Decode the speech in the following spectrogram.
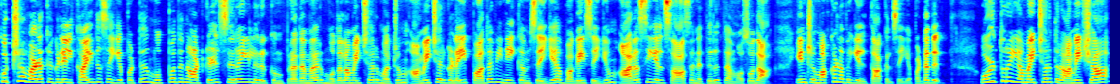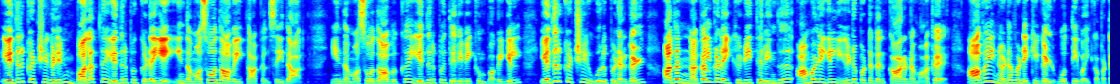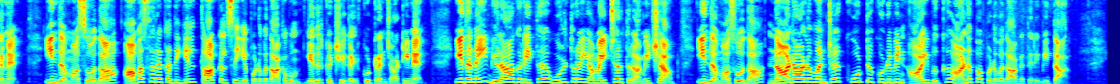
குற்ற வழக்குகளில் கைது செய்யப்பட்டு முப்பது நாட்கள் சிறையில் இருக்கும் பிரதமர் முதலமைச்சர் மற்றும் அமைச்சர்களை பதவி நீக்கம் செய்ய வகை செய்யும் அரசியல் சாசன திருத்த மசோதா இன்று மக்களவையில் தாக்கல் செய்யப்பட்டது. உள்துறை அமைச்சர் திரு அமித் ஷா எதிர்க்கட்சிகளின் பலத்த எதிர்ப்புக்கிடையே இந்த மசோதாவை தாக்கல் செய்தார். இந்த மசோதாவுக்கு எதிர்ப்பு தெரிவிக்கும் வகையில் எதிர்க்கட்சி உறுப்பினர்கள் அதன் நகல்களை கிழித்தெறிந்து அமளியில் ஈடுபட்டதன் காரணமாக அவை நடவடிக்கைகள் ஒத்திவைக்கப்பட்டன இந்த மசோதா அவசர கதியில் தாக்கல் செய்யப்படுவதாகவும் எதிர்க்கட்சிகள் குற்றஞ்சாட்டின இதனை நிராகரித்த உள்துறை அமைச்சர் திரு அமித் ஷா இந்த மசோதா நாடாளுமன்ற கூட்டுக்குழுவின் ஆய்வுக்கு அனுப்பப்படுவதாக தெரிவித்தார்.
